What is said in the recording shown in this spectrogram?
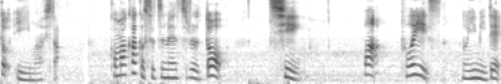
と言いました。細かく説明すると、请は please の意味で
